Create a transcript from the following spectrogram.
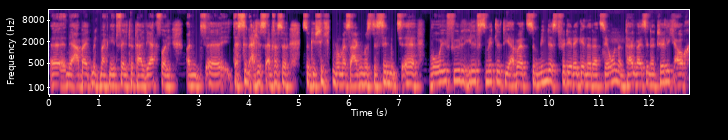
äh, eine Arbeit mit Magnetfeld total wertvoll. Und äh, das sind alles einfach so, so Geschichten, wo man sagen muss, das sind äh, Wohlfühlhilfsmittel, die aber zumindest für die Regeneration und teilweise natürlich auch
